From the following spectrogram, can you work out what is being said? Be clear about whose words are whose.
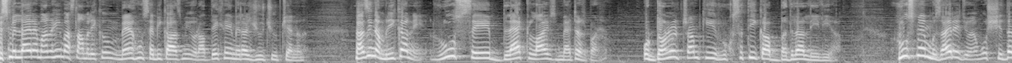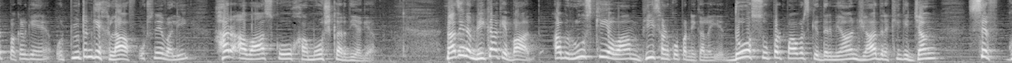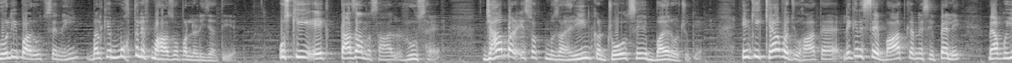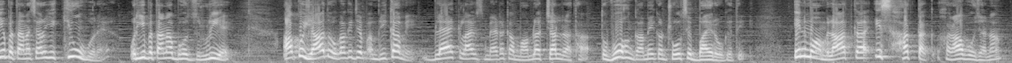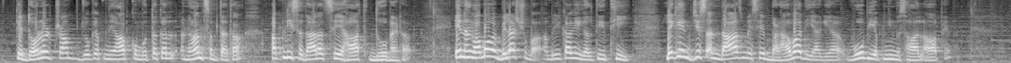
Speaker 1: वालेकुम मैं हूँ सभी काजमी और आप देख रहे हैं मेरा यूट्यूब चैनल। नाजिन अमेरिका ने रूस से ब्लैक लाइव्स मैटर पर और डोनाल्ड ट्रंप की रुखसती का बदला ले लिया। रूस में मुजाहरे जो हैं, वो शिद्दत पकड़ गए हैं और प्यूटन के ख़िलाफ़ उठने वाली हर आवाज़ को खामोश कर दिया गया। नाजिन अमरीका के बाद अब रूस की आवाम भी सड़कों पर निकल आई है। दो सुपर पावर्स के दरमियान याद रखें कि जंग सिर्फ़ गोली बारूद से नहीं, बल्कि मुख्तलिफ़ महाजों पर लड़ी जाती है। उसकी एक ताज़ा मिसाल रूस है, जहाँ पर इस वक्त मुजाहरीन कंट्रोल से बाहर हो चुके हैं। इनकी क्या वजूहत है? लेकिन इससे बात करने से पहले मैं आपको ये बताना चाह रहा हूँ, ये क्यों हो रहा है? और ये बताना बहुत ज़रूरी है। आपको याद होगा कि जब अमेरिका में ब्लैक लाइव्स मैटर का मामला चल रहा था तो वो हंगामे कंट्रोल से बाहर हो गए थे। इन मामला का इस हद तक ख़राब हो जाना कि डोनाल्ड ट्रंप, जो कि अपने आप को मुतकल अनान समझता था, अपनी सदारत से हाथ धो बैठा। इन हंगामों में बिलाशुबा अमेरिका की गलती थी, लेकिन जिस अंदाज में इसे बढ़ावा दिया गया, वो भी अपनी मिसाल आप है।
